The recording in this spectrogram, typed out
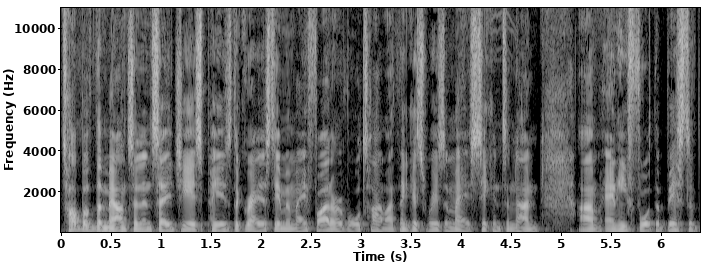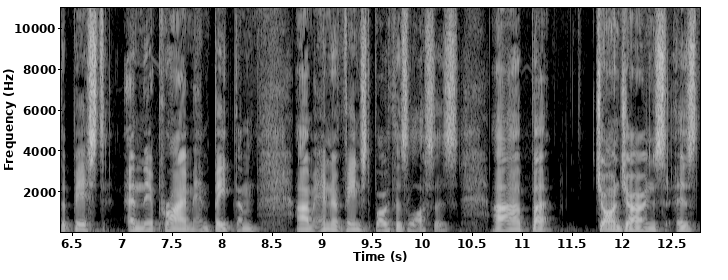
top of the mountain and say GSP is the greatest MMA fighter of all time. I think his resume is second to none, um, and he fought the best of the best in their prime and beat them, um, and avenged both his losses. Uh, but Jon Jones is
